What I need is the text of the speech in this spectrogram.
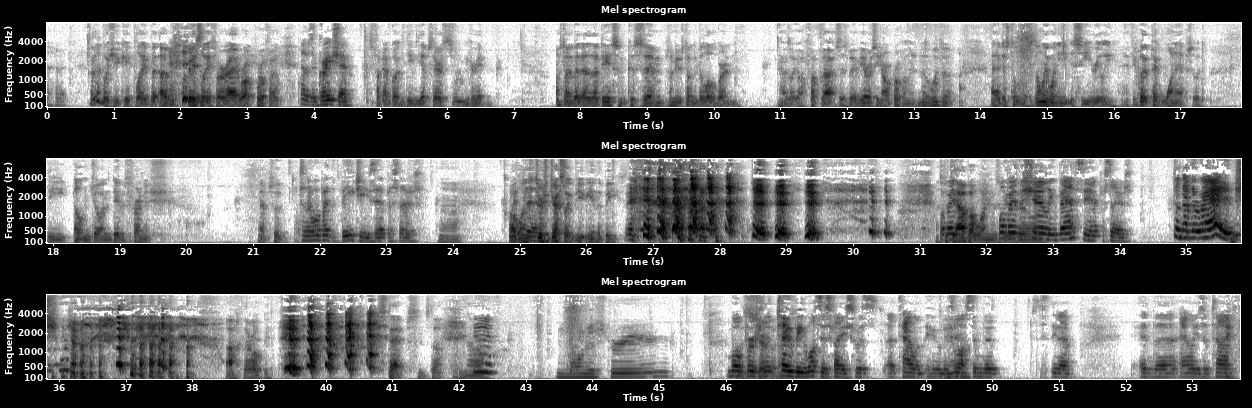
I did watch UK Play, but I was basically for uh, Rock Profile. That was a great show. It's fuck, I've got the DVD upstairs. It's Mm. fucking great. I was talking about it the other day because um, somebody was talking about Little Britain. I was like, oh fuck that. I says, but have you ever seen Rock Profile? I went, no, what's that? And I just told this is the only one you need to see really. If you've got to pick one episode, the Elton John David Furnish episode. I don't know what about the Bee Gees episode. Uh, oh, With one's the- dressed dressed like Beauty and the Beast. What the one was. What about the. Shirley Bassey episode? Don't have the range. Ah, they're all good. Steps and stuff. No. Monastery. More That proof sure that. Toby, what's his face, was a talent who was Yeah. lost in the, you know, in the alleys of time.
